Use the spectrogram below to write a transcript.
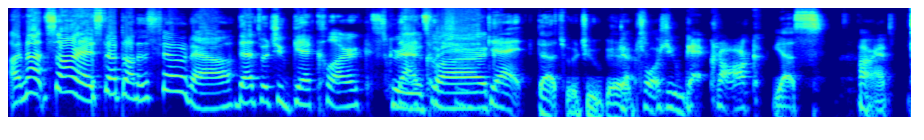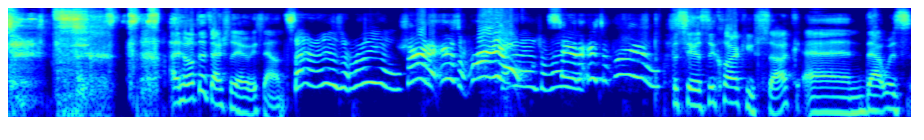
I'm not sorry I stepped on his toe now. That's what you get, Clark. Screw you, That's Clark. what you get. That's what you get. That's what you get, Clark. yes. All right. I hope that's actually how he sounds. Santa isn't real. Santa isn't real. Santa isn't real. Santa isn't real. But seriously, Clark, you suck. And that was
